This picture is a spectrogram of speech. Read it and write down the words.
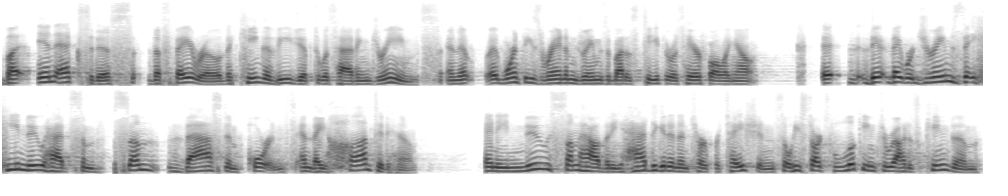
but in Exodus, the Pharaoh, the king of Egypt, was having dreams. And it, it weren't these random dreams about his teeth or his hair falling out. They, they were dreams that he knew had some, some vast importance, and they haunted him and he knew somehow that he had to get an interpretation. So he starts looking throughout his kingdom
